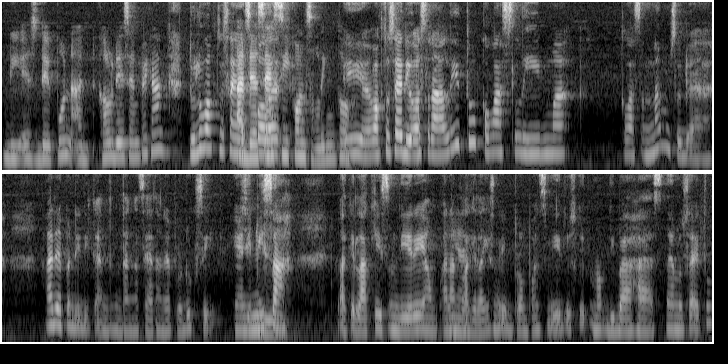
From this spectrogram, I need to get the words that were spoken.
di SD pun ad- kalau di SMP kan Dulu waktu saya ada sekolah sesi konseling tuh. Iya, waktu saya di Australia tuh kelas 5, kelas 6 sudah ada pendidikan tentang kesehatan reproduksi yang Sini dipisah. Laki-laki sendiri, yang anak Iya. laki-laki sendiri, perempuan sendiri mau dibahas. Nah, menurut saya itu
